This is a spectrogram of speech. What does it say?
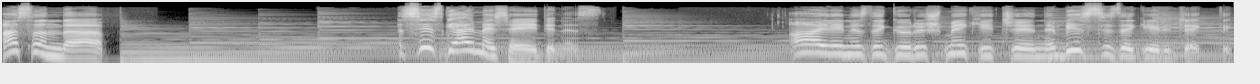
Aslında Siz gelmeseydiniz. Ailenizle görüşmek için biz size gelecektik.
